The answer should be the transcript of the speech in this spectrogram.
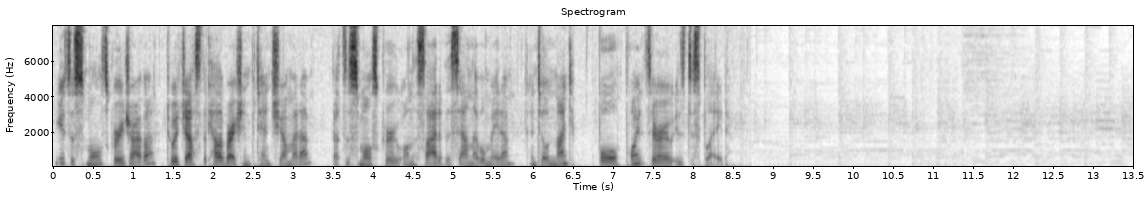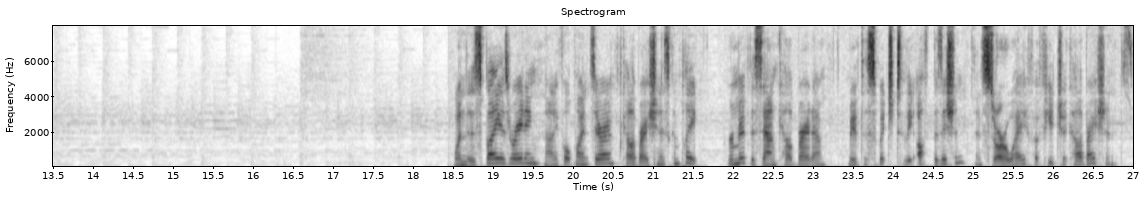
use a small screwdriver to adjust the calibration potentiometer, that's a small screw on the side of the sound level meter, until 94.0 is displayed. When the display is reading 94.0, calibration is complete. Remove the sound calibrator, move the switch to the off position and store away for future calibrations.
